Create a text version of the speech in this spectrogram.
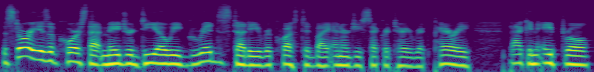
The story is, of course, that major DOE grid study requested by Energy Secretary Rick Perry. Back in April,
